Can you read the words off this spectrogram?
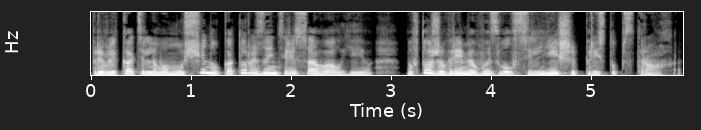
привлекательного мужчину, который заинтересовал ее, но в то же время вызвал сильнейший приступ страха.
